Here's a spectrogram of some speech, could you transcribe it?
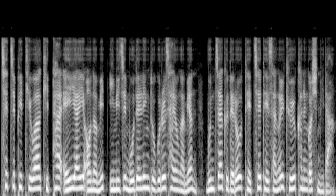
챗GPT와 기타 AI 언어 및 이미지 모델링 도구를 사용하면 문자 그대로 대체 대상을 교육하는 것입니다.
